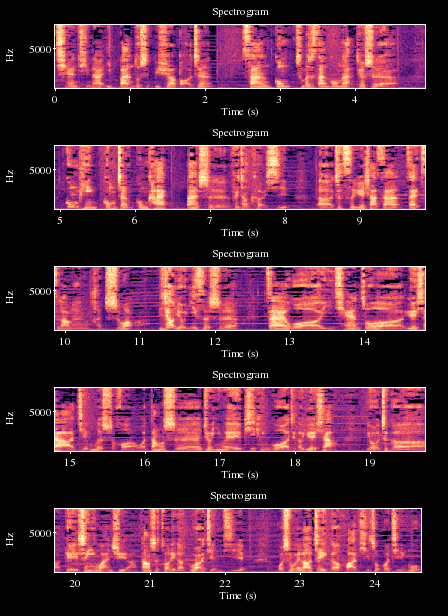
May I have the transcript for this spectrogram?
前提呢一般都是必须要保证三公。什么是三公呢？就是公平、公正、公开。但是非常可惜，呃，这次月下三再次让人很失望啊。比较有意思的是，在我以前做月下节目的时候啊，我当时就因为批评过这个月下有这个给声音玩具啊，当时做了一个孤儿剪辑，我是围绕这个话题做过节目。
